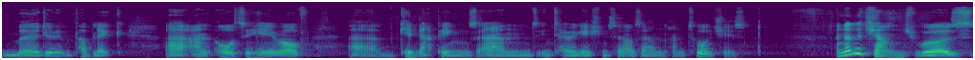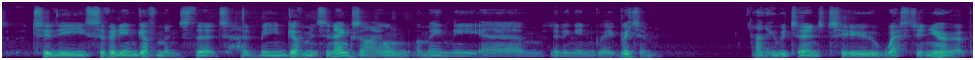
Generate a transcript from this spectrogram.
murder in public, and also hear of um, kidnappings and interrogation cells and, and tortures. Another challenge was to the civilian governments that had been governments in exile, mainly um, living in Great Britain, and who returned to Western Europe.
